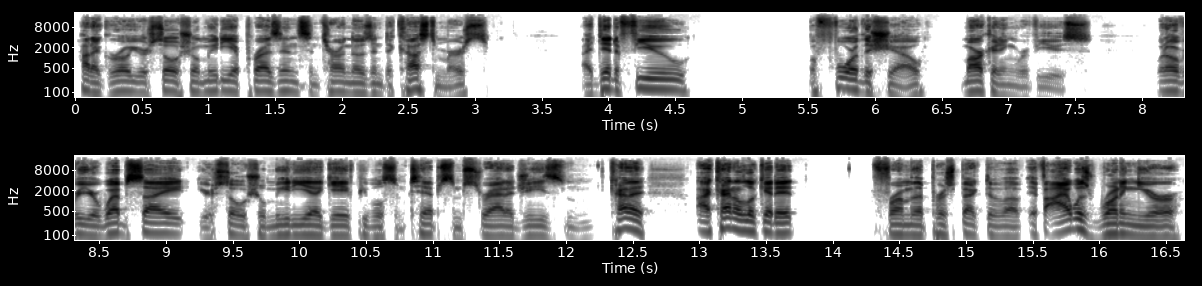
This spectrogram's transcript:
how to grow your social media presence and turn those into customers, I did a few before the show marketing reviews. Went over your website, your social media, gave people some tips, some strategies. Kind of, I kind of look at it from the perspective of if I was running your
